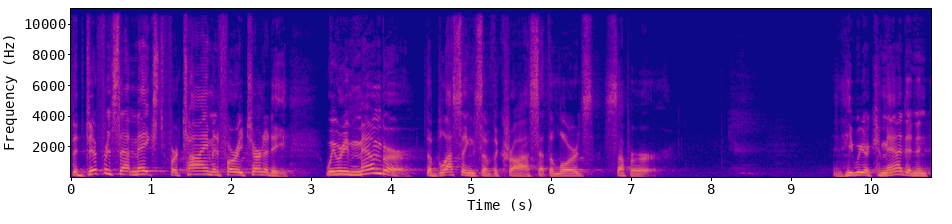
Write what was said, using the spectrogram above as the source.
the difference that makes for time and for eternity. We remember the blessings of the cross at the Lord's Supper. And he, we are commanded in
